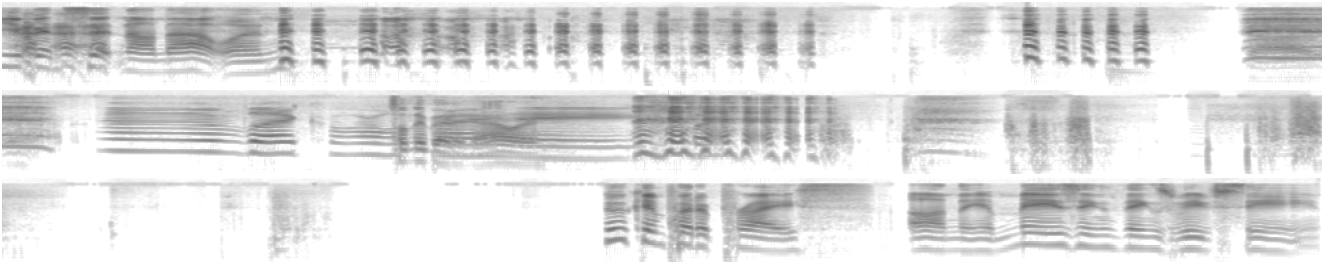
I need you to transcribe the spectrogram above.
You've been sitting on that one. Uh, Black coral. It's only been an hour. Friday. Who can put a price on the amazing things we've seen?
